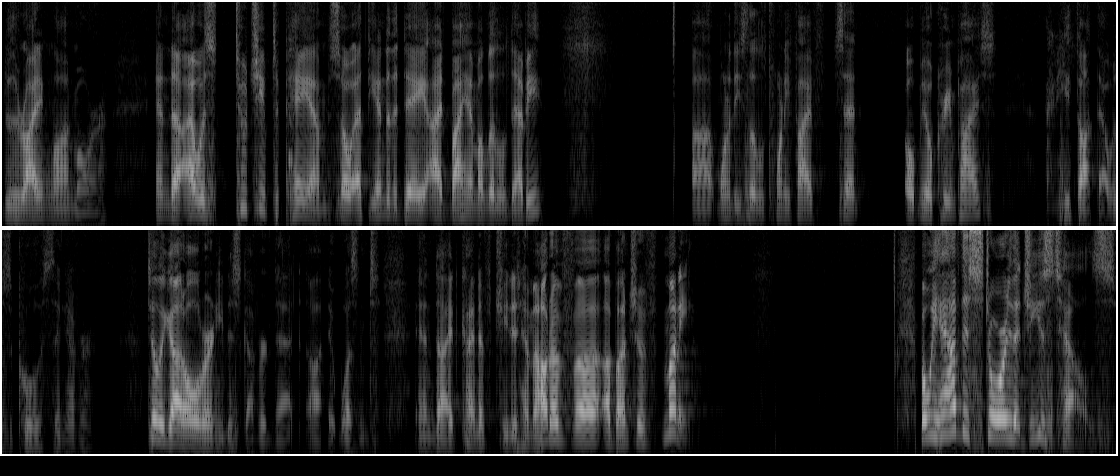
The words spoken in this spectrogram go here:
do the riding lawnmower. And uh, I was too cheap to pay him, so at the end of the day, I'd buy him a little Debbie, uh, one of these little 25 cent oatmeal cream pies, and he thought that was the coolest thing ever. Till he got older and he discovered that uh, it wasn't. And I'd kind of cheated him out of uh, a bunch of money. But we have this story that Jesus tells,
